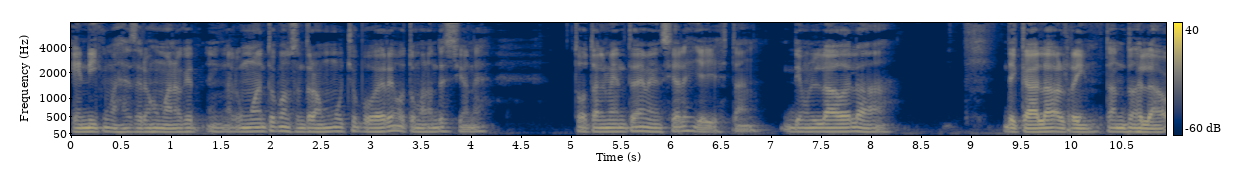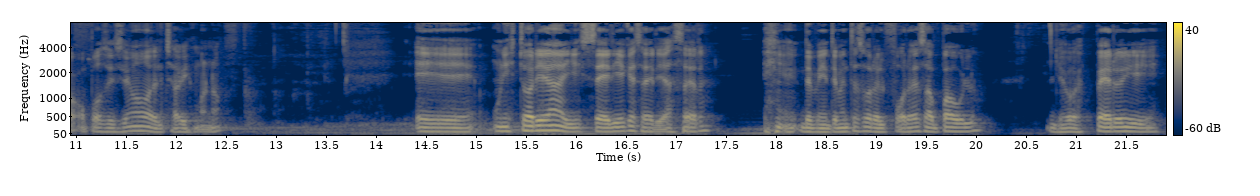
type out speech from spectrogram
enigmas de seres humanos que en algún momento concentraron mucho poder o tomaron decisiones totalmente demenciales y ahí están, de un lado de la de cada lado del ring, tanto de la oposición o del chavismo, ¿no? Eh, una historia y serie que se debería hacer independientemente sobre el foro de Sao Paulo. Yo espero y,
